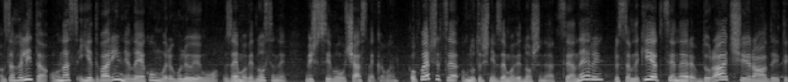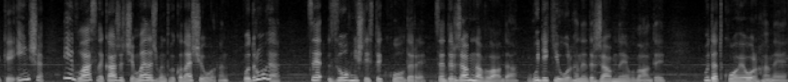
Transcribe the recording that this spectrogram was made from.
Взагалі-то у нас є два рівні, на якому ми регулюємо взаємовідносини між всіма учасниками. По-перше, це внутрішні взаємовідношення акціонери, представники акціонерів, дорадчі ради і таке інше. І, власне кажучи, менеджмент, виконавчий орган. По-друге, це зовнішні стейкхолдери, це державна влада, будь-які органи державної влади, податкові органи,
